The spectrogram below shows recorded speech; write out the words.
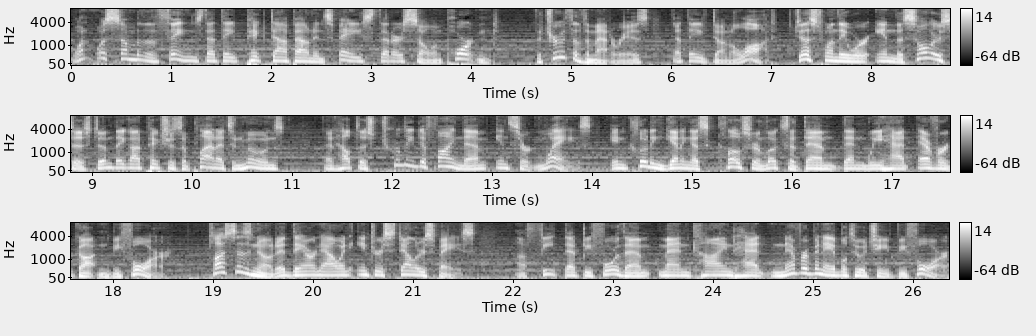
what was some of the things that they picked up out in space that are so important? The truth of the matter is that they've done a lot. Just when they were in the solar system, they got pictures of planets and moons that helped us truly define them in certain ways, including getting us closer looks at them than we had ever gotten before. Plus, as noted, they are now in interstellar space, a feat that before them mankind had never been able to achieve before.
